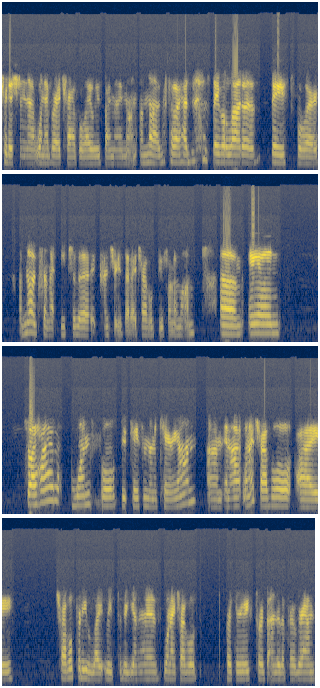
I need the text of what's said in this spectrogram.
tradition that whenever I travel, I always buy my mom a mug. So I had to save a lot of space for a mug from each of the countries that I traveled to for my mom. Um, and so I had one full suitcase and then a carry-on. Um, and I, when I travel, I travel pretty lightly to begin with. When I traveled for three weeks towards the end of the program,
